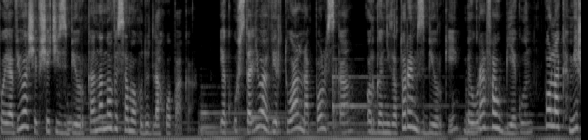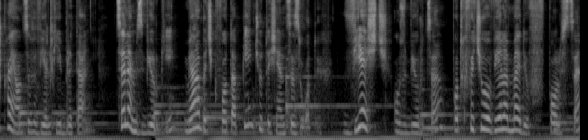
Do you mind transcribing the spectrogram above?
pojawiła się w sieci zbiórka na nowy samochód dla chłopaka. Jak ustaliła Wirtualna Polska, organizatorem zbiórki był Rafał Biegun, Polak mieszkający w Wielkiej Brytanii. Celem zbiórki miała być kwota 5000 złotych. Wieść o zbiórce podchwyciło wiele mediów w Polsce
